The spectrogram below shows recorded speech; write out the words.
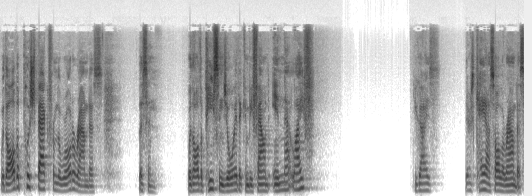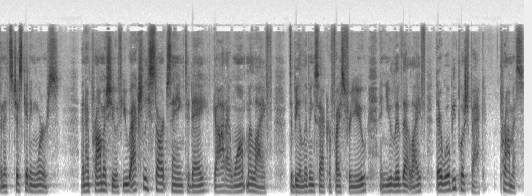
with all the pushback from the world around us, listen, with all the peace and joy that can be found in that life, you guys, there's chaos all around us and it's just getting worse. And I promise you, if you actually start saying today, God, I want my life to be a living sacrifice for you, and you live that life, there will be pushback. Promise.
